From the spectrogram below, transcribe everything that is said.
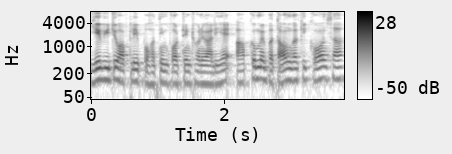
ये वीडियो आपके लिए बहुत इंपॉर्टेंट होने वाली है। आपको मैं बताऊँगा कि कौन सा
